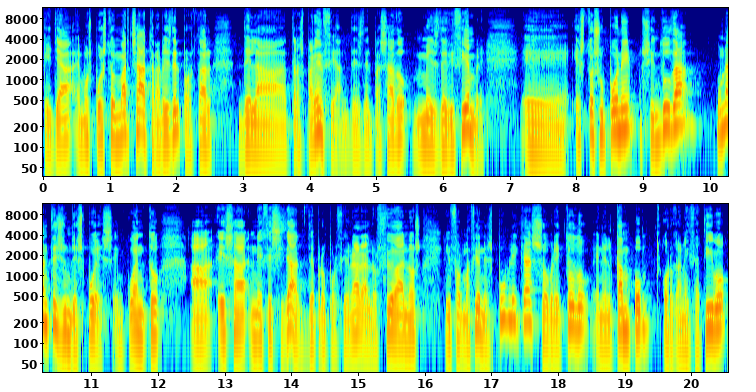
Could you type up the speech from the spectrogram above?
que ya hemos puesto en marcha a través del portal de la transparencia desde el pasado mes de diciembre. Eh, esto supone, sin duda, un antes y un después en cuanto a esa necesidad de proporcionar a los ciudadanos informaciones públicas, sobre todo en el campo organizativo,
